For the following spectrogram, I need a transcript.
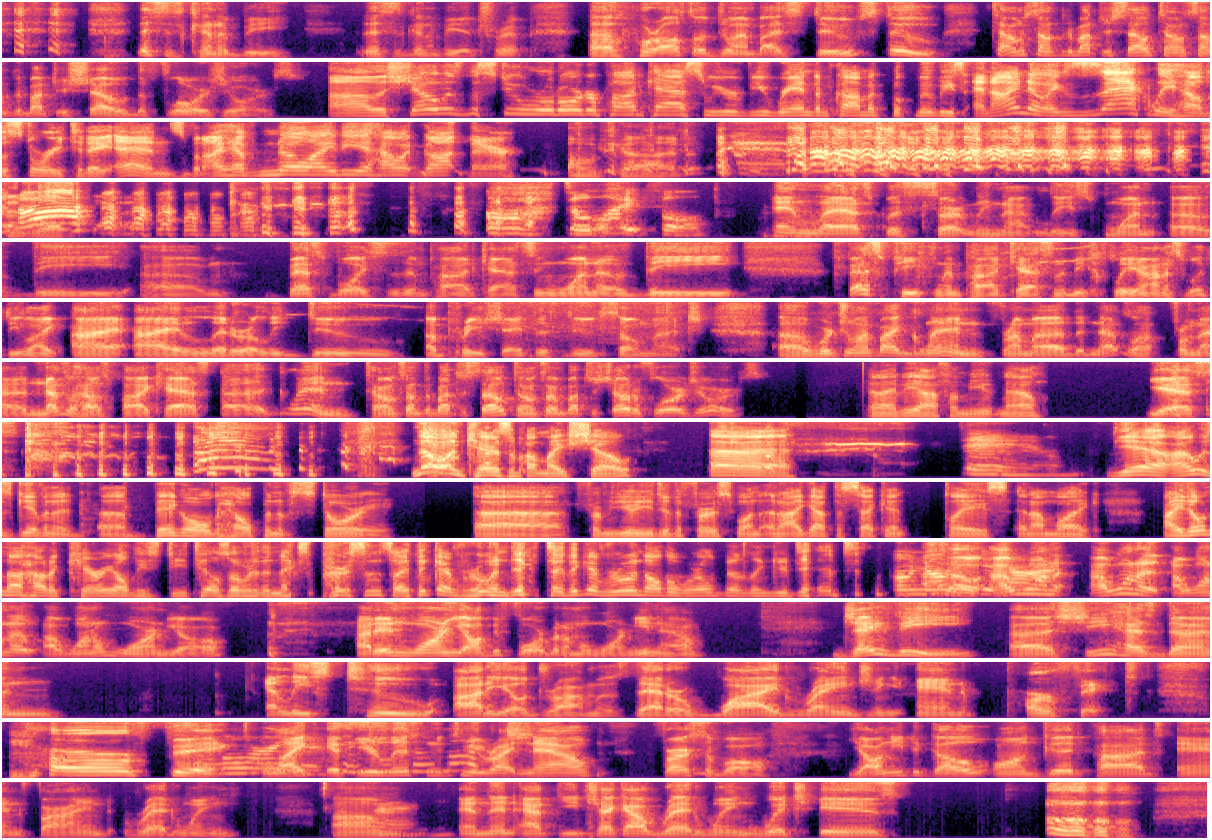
this is gonna be this is gonna be a trip. Uh, we're also joined by Stu. Stu, tell them something about yourself. Tell them something about your show. The floor is yours. Uh, the show is the Stu World Order podcast. We review random comic book movies, and I know exactly how the story today ends, but I have no idea how it got there. Oh God. oh, delightful. And last but certainly not least, one of the um, best voices in podcasting, one of the best people in podcasting, to be completely honest with you. Like I I literally do appreciate this dude so much. Uh, we're joined by Glenn from uh the Nuzzle from the Nuzzle House podcast. Uh, Glenn, tell him something about yourself, tell him something about your show. The floor is yours. Can I be off of mute now? Yes. no one cares about my show. Uh, Damn. Yeah, I was given a, a big old helping of story uh, from you. You did the first one, and I got the second place. And I'm like, I don't know how to carry all these details over to the next person, so I think I've ruined it. I think I've ruined all the world building you did. Oh no! So I want to, I want to, I want to, I want to warn y'all. I didn't warn y'all before, but I'm gonna warn you now. JV, uh, she has done at least two audio dramas that are wide ranging and perfect. Perfect. Glorious. Like if Thank you're you so listening to me right now, first of all, y'all need to go on Goodpods and find Red Wing. Um, Okay. and then after you check out Red Wing, which is oh,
